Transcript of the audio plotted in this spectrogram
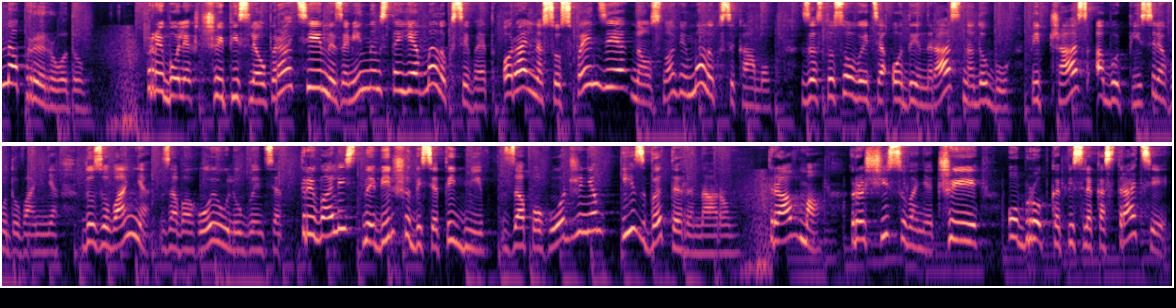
на природу. При болях чи після операції незамінним стає мелоксивет – оральна суспензія на основі мелоксикаму. Застосовується один раз на добу під час або після годування. Дозування за вагою улюбленця. Тривалість не більше 10 днів за погодженням із ветеринаром. Травма, розчісування чи обробка після кастрації,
